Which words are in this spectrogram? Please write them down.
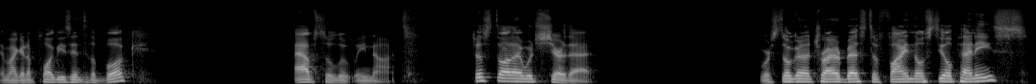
am I going to plug these into the book? Absolutely not. Just thought I would share that. We're still going to try our best to find those steel pennies,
